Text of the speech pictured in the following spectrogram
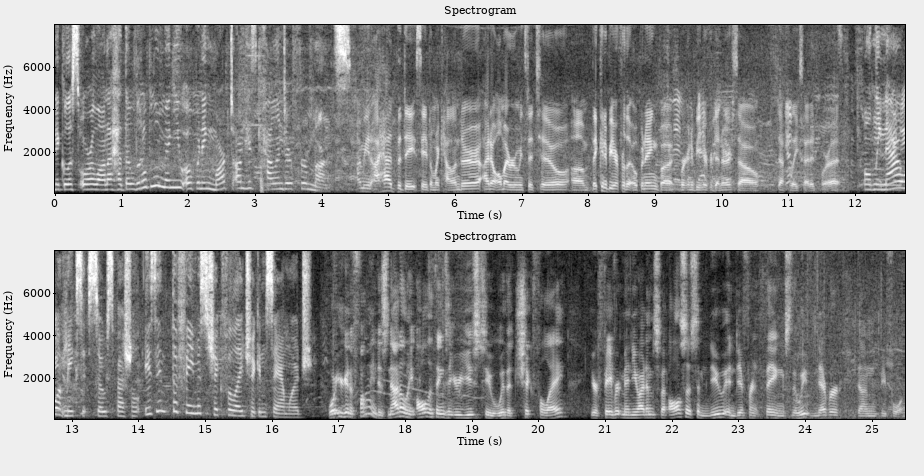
Nicholas Orellana had the Little Blue menu opening marked on his calendar for months. I mean, I had the date saved on my calendar. I know all my roommates did too. Um, they couldn't be here for the opening, but we're going to be here for dinner, so definitely excited for it. Only now, what makes it so special isn't the famous Chick fil A chicken sandwich. What you're going to find is not only all the things that you're used to with a Chick fil A, your favorite menu items, but also some new and different things that we've never done before.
